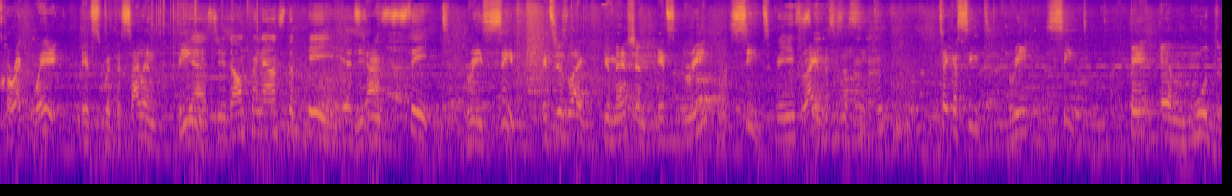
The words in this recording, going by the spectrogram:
correct way is with the silent B. Yes, you don't pronounce the P. It's Yeah. receipt. receipt. It's just like you mentioned, it's receipt. Receipt. Right? This is a seat. Mm-hmm. Take a seat. Receipt. P é mudo.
